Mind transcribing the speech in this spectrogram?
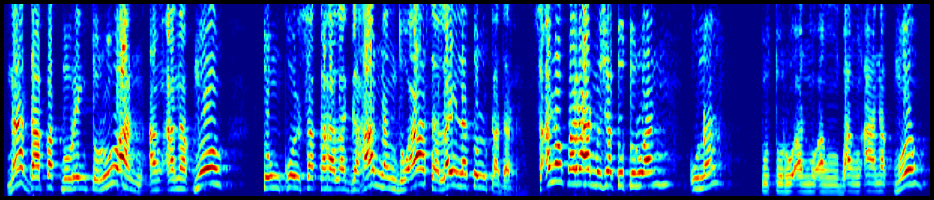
na dapat mo ring turuan ang anak mo tungkol sa kahalagahan ng dua sa Laylatul Qadar. Sa anong paraan mo siya tuturuan? Una, tuturuan mo ang, ang anak mo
